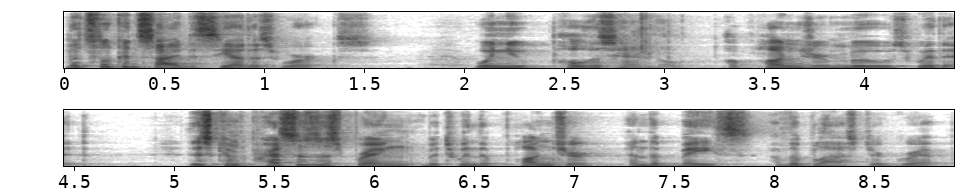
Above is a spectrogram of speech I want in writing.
Let's look inside to see how this works. When you pull this handle, a plunger moves with it. This compresses a spring between the plunger and the base of the blaster grip.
